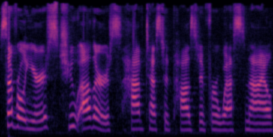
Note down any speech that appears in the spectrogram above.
several years. Two others have tested positive for West Nile.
